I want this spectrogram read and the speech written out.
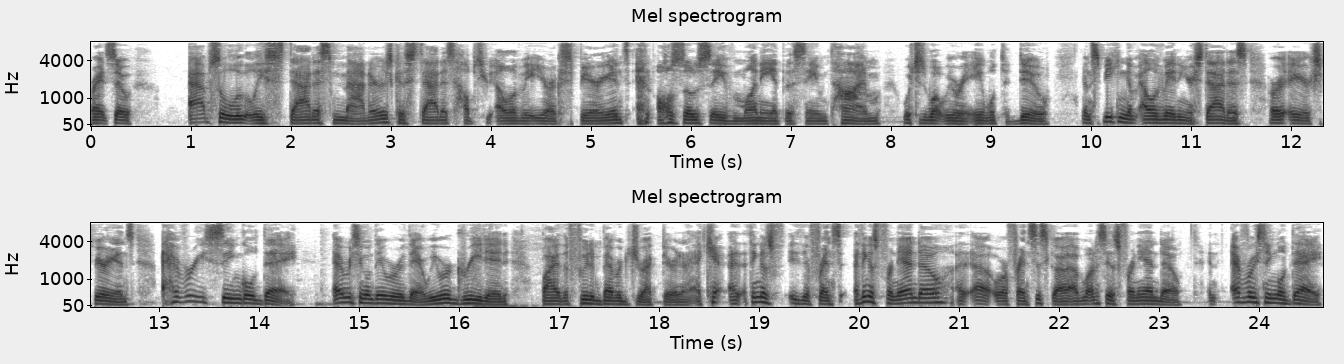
right? So absolutely status matters because status helps you elevate your experience and also save money at the same time, which is what we were able to do. And speaking of elevating your status or your experience, every single day, every single day we were there, we were greeted by the food and beverage director, and I can't. I think it was either France. I think it was Fernando uh, or Francisco. I want to say it was Fernando. And every single day,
